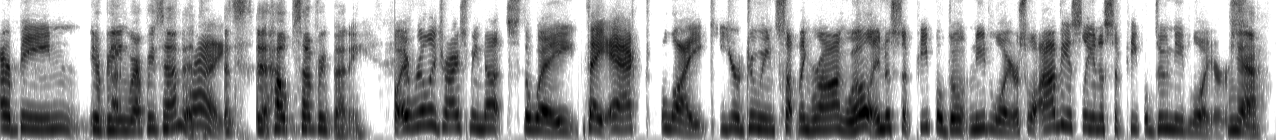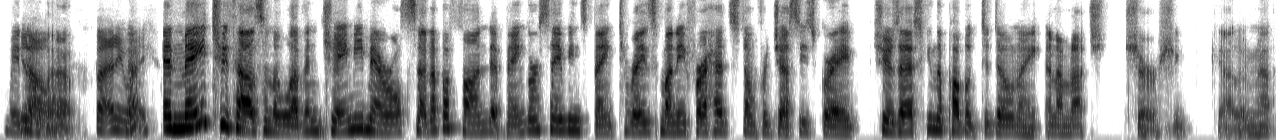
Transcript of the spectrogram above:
are being you're uh, being represented right. it's it helps everybody it really drives me nuts the way they act like you're doing something wrong. Well innocent people don't need lawyers. Well obviously innocent people do need lawyers. Yeah we know know, that. but anyway. In May 2011, Jamie Merrill set up a fund at Bangor Savings Bank to raise money for a headstone for Jesse's grave. She was asking the public to donate, and I'm not sh- sure she got it or not.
